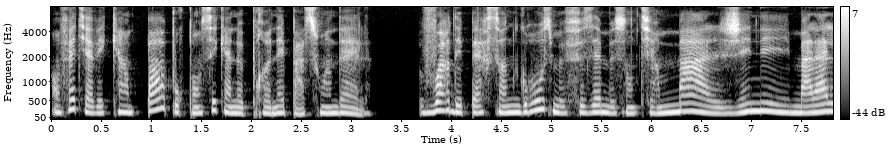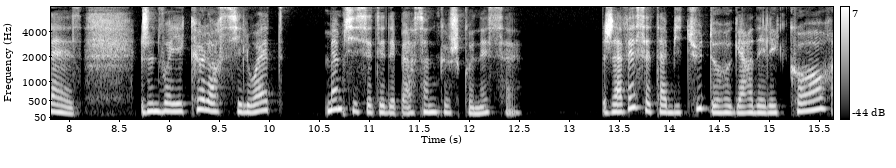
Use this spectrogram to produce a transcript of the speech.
en fait, il n'y avait qu'un pas pour penser qu'elles ne prenaient pas soin d'elles. Voir des personnes grosses me faisait me sentir mal, gênée, mal à l'aise. Je ne voyais que leur silhouette, même si c'était des personnes que je connaissais. J'avais cette habitude de regarder les corps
